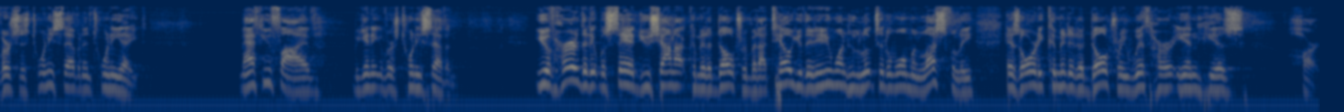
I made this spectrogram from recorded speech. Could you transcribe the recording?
verses 27 and 28. Matthew 5, beginning at verse 27. You have heard that it was said, You shall not commit adultery, but I tell you that anyone who looks at a woman lustfully has already committed adultery with her in his heart.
